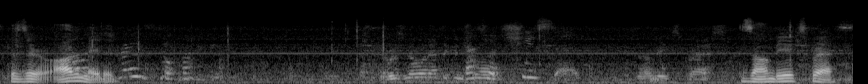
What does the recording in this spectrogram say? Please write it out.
Because they're automated. There was no one at the That's controls. what she said. Zombie Express. Zombie Express.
